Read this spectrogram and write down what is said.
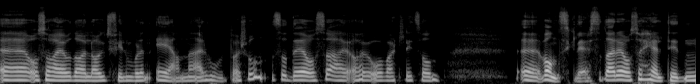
uh, og så har jeg jo da lagd film hvor den ene er hovedperson, så det også er, har jo også vært litt sånn vanskeligere. vanskelig. Så der har jeg også hele tiden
